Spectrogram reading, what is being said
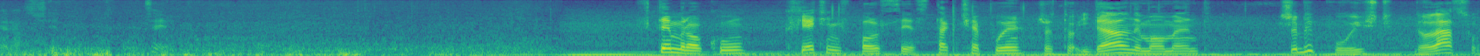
teraz się rozpoczyna. W tym roku kwiecień w Polsce jest tak ciepły, że to idealny moment, żeby pójść do lasu.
